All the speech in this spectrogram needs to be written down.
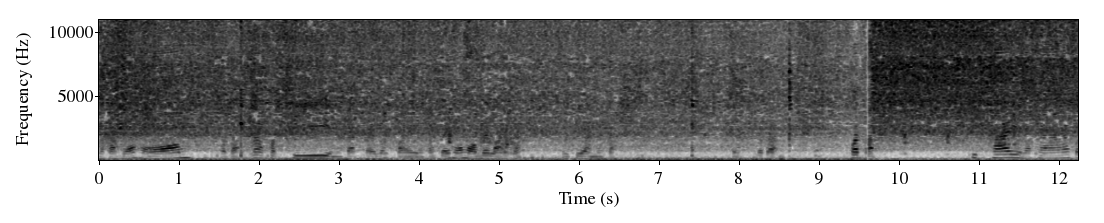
นะคะหัวหอม แล้วก็รากผักชีนะคะใส่ลงไปนะคะใส่หัวหอมได้หลายค่ะเพื่อนๆนะคะจ้ะแล้วก็ก็ตัดพริกไทยนะคะ ก็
